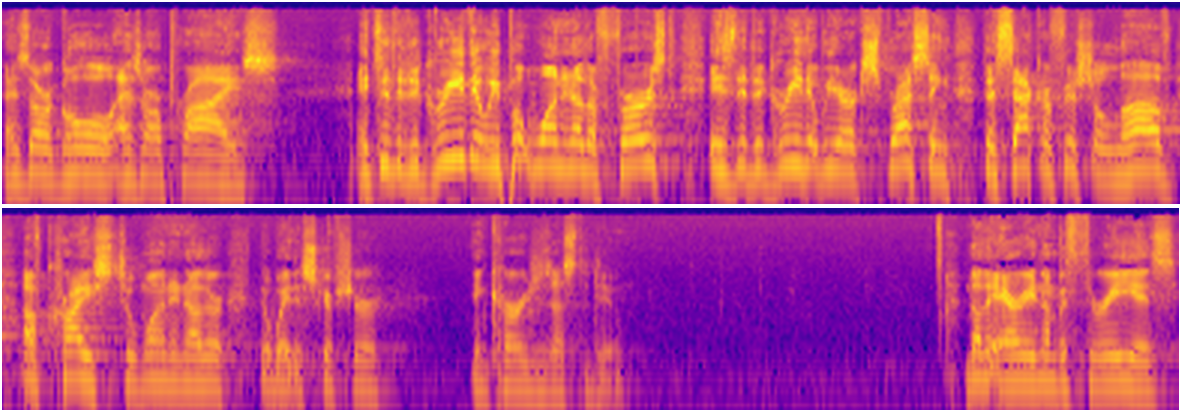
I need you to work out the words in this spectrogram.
as our goal, as our prize. And to the degree that we put one another first is the degree that we are expressing the sacrificial love of Christ to one another the way the scripture encourages us to do. Another area, number three, is,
